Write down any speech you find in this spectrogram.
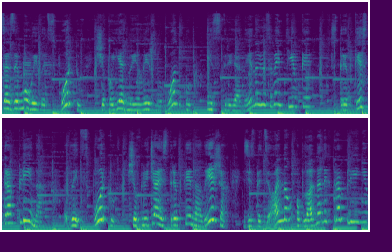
це зимовий вид спорту, що поєднує лижну гонку із стріляниною з гвинтівки. Стрибки з трампліна вид спорту, що включає стрибки на лижах зі спеціально обладнаних трамплінів.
